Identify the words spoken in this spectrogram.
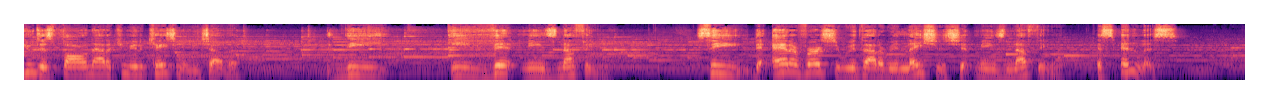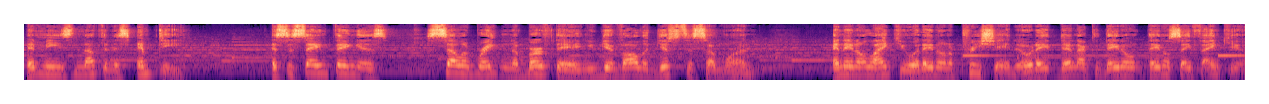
you just falling out of communication with each other, the event means nothing. See, the anniversary without a relationship means nothing. It's endless. It means nothing. It's empty. It's the same thing as celebrating a birthday and you give all the gifts to someone and they don't like you or they don't appreciate it or they they're not they don't they don't say thank you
